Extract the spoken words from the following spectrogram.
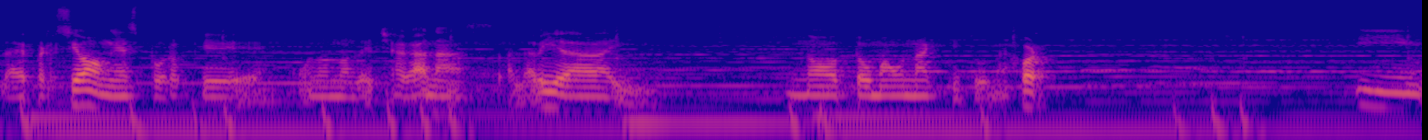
la depresión es porque uno no le echa ganas a la vida y no toma una actitud mejor. Y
